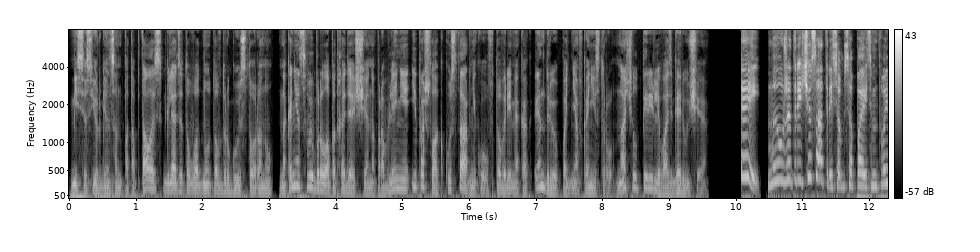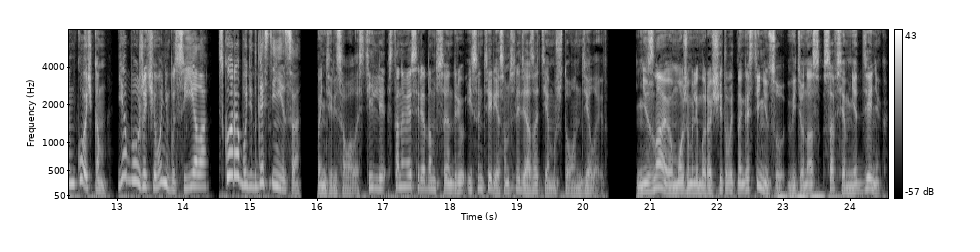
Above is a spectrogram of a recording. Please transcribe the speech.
Миссис Юргенсон потопталась, глядя то в одну, то в другую сторону. Наконец выбрала подходящее направление и пошла к кустарнику, в то время как Эндрю, подняв канистру, начал переливать горючее. «Эй, мы уже три часа трясемся по этим твоим кочкам. Я бы уже чего-нибудь съела. Скоро будет гостиница». — поинтересовалась Тилли, становясь рядом с Эндрю и с интересом следя за тем, что он делает. «Не знаю, можем ли мы рассчитывать на гостиницу, ведь у нас совсем нет денег»,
